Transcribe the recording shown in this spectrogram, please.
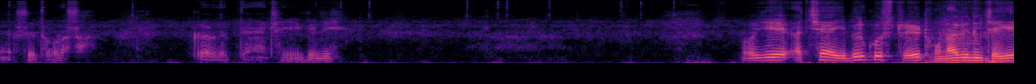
ऐसे थोड़ा सा कर देते हैं। ठीक है जी। और ये अच्छा है, ये बिल्कुल स्ट्रेट होना भी नहीं चाहिए,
